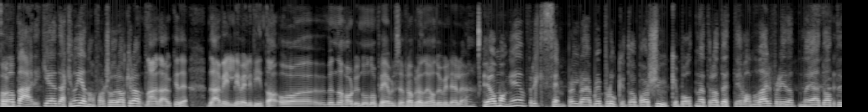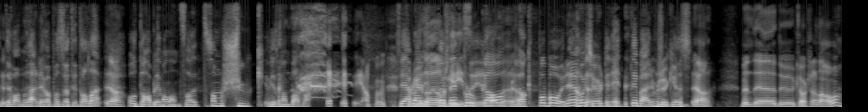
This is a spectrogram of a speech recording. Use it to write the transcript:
sånn at det er ikke, det er ikke noe gjennomfartsår akkurat. Nei, det er jo ikke det. Det er veldig, veldig fint, da. Og, men har du noen opplevelser fra Brønnøya du vil dele? Ja, mange, for eksempel da jeg ble plukket opp av sjukebåten etter å ha dette i vannet der, fordi det, når jeg datt uti vannet der, det var på 70-tallet, Ja. og da ble man ansatt som sjuk hvis man bada. ja for, Så jeg ble rett og slett plukka opp, ja. lagt på båre og kjørt rett til Bærum sjukehus. ja. Men det, du klarte deg da òg?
